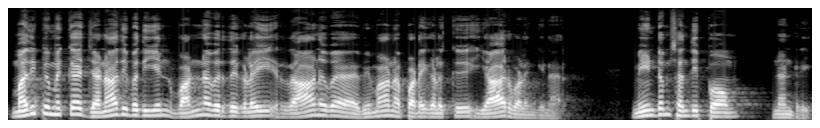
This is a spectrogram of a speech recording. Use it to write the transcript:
மதிப்புமிக்க ஜனாதிபதியின் வண்ண விருதுகளை இராணுவ விமானப்படைகளுக்கு யார் வழங்கினார்? மீண்டும் சந்திப்போம். நன்றி.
